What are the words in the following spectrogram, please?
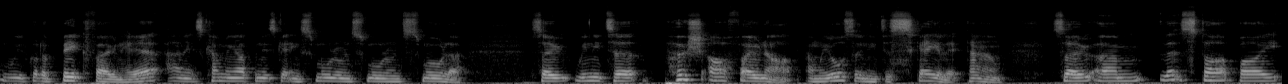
we've got a big phone here and it's coming up and it's getting smaller and smaller and smaller. So we need to push our phone up and we also need to scale it down. So um, let's start by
